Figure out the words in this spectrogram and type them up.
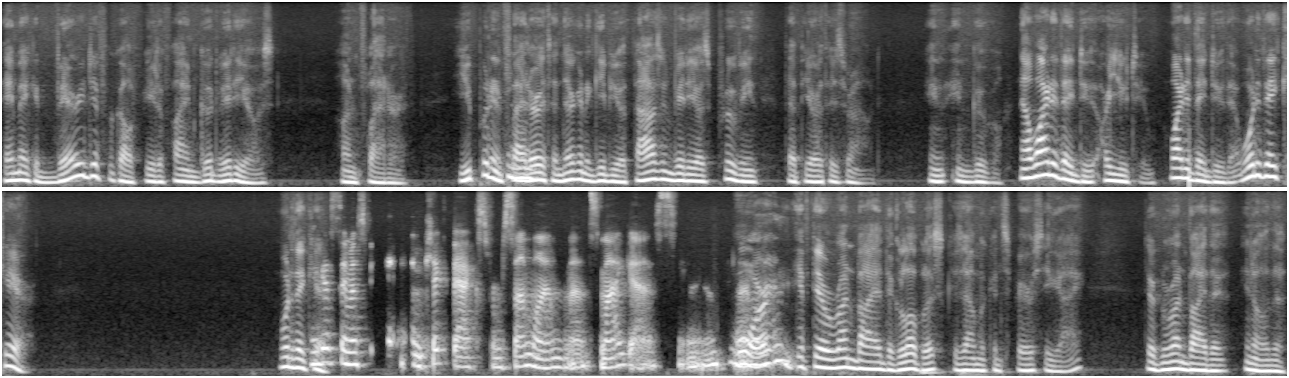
They make it very difficult for you to find good videos on flat Earth. You put in flat mm-hmm. Earth, and they're going to give you a thousand videos proving that the Earth is round in, in Google. Now, why did they do, or YouTube, why did they do that? What do they care? What do they care? I guess they must be getting some kickbacks from someone. That's my guess. You know? Or if they're run by the globalists, because I'm a conspiracy guy, they're run by the, you know, the,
